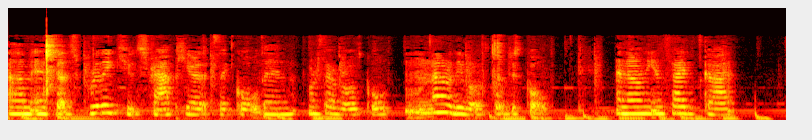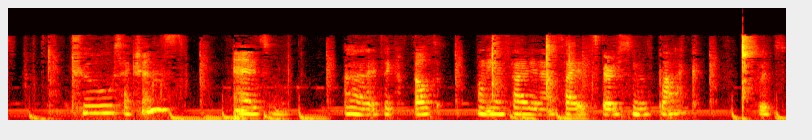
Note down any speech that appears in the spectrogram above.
Um, and it's got this really cute strap here that's like golden. Or is that rose gold? Mm, not really rose gold, just gold. And then on the inside it's got two sections. And it's uh, it's like felt on the inside and outside it's very smooth black. So it's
